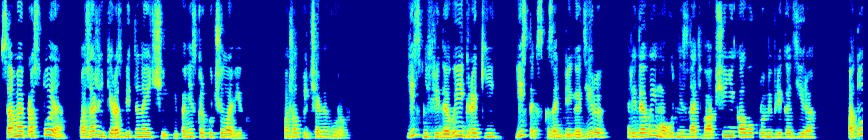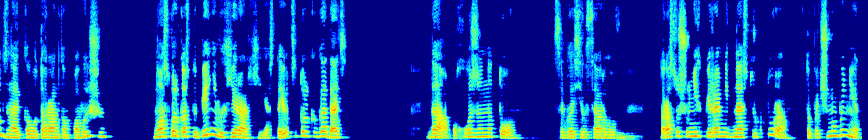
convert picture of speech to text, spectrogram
Самое простое – пожарники разбиты на ячейки по нескольку человек, пожал плечами Гуров. Есть в них рядовые игроки, есть, так сказать, бригадиры. Рядовые могут не знать вообще никого, кроме бригадира, а тот знает кого-то рангом повыше. Ну а сколько ступеней в их иерархии, остается только гадать. Да, похоже на то, согласился Орлов. Раз уж у них пирамидная структура, то почему бы нет?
